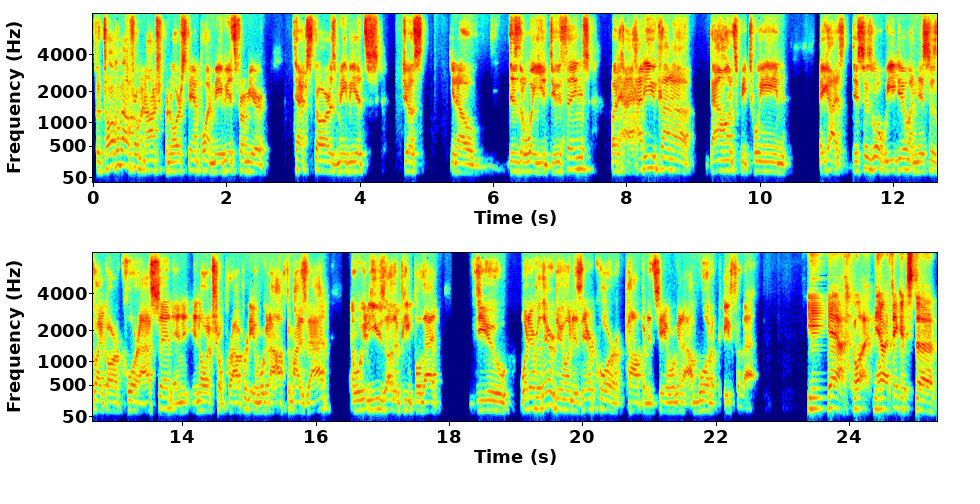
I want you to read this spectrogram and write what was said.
So talk about from an entrepreneur standpoint, maybe it's from your tech stars, maybe it's just you know this is the way you do things. But how, how do you kind of balance between hey guys, this is what we do, and this is like our core asset and intellectual property, and we're going to optimize that, and we're going to use other people that view whatever they're doing as their core competency, and we're going to I'm willing to pay for that. Yeah, well, you know, I think it's the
